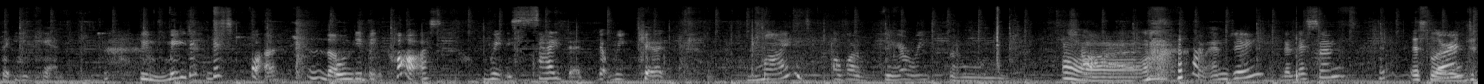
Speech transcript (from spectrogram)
that you can. We made it this far No. only because we decided that we could mind of our very own. Aww. So MJ, the lesson is Learn. learned.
